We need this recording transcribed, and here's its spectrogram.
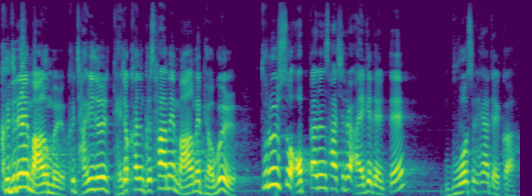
그들의 마음을 그 자기들을 대적하는 그 사람의 마음의 벽을 뚫을 수 없다는 사실을 알게 될 때 무엇을 해야 될까?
